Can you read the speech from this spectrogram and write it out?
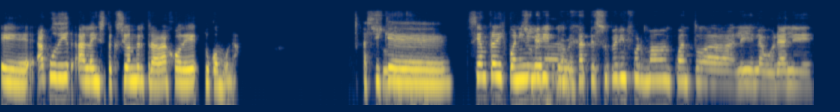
eh, acudir a la inspección del trabajo de tu comuna. Así Súper, que siempre disponible. nos dejaste súper informado en cuanto a leyes laborales,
